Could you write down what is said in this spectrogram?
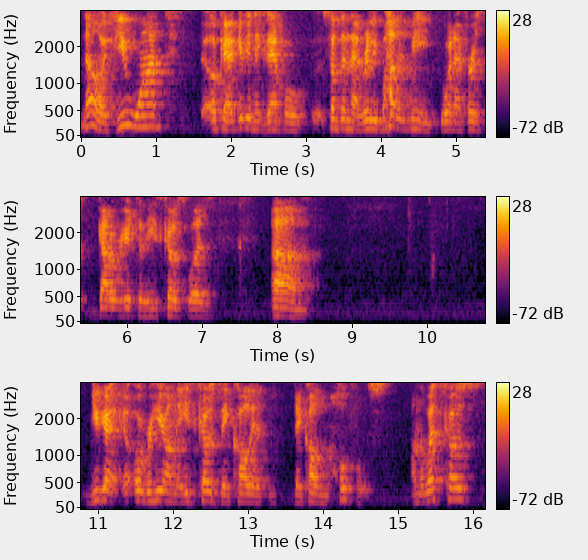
No, if you want okay, I'll give you an example. Something that really bothered me when I first got over here to the East Coast was um, you got over here on the East Coast, they call it they call them hopefuls. On the West Coast,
